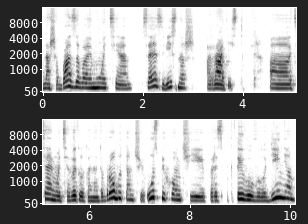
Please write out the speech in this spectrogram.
наша базова емоція це, звісно ж, радість. Ця емоція викликана добробутом, чи успіхом, чи перспективою володіння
